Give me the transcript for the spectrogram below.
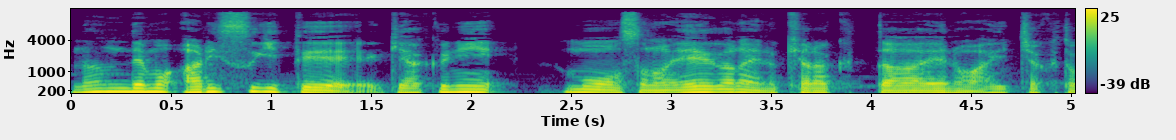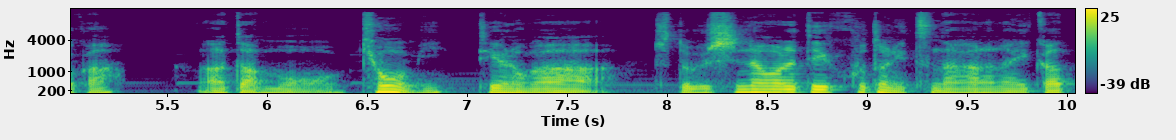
何でもありすぎて逆にもうその映画内のキャラクターへの愛着とか、あとはもう興味っていうのがちょっと失われていくことにつながらないかっ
